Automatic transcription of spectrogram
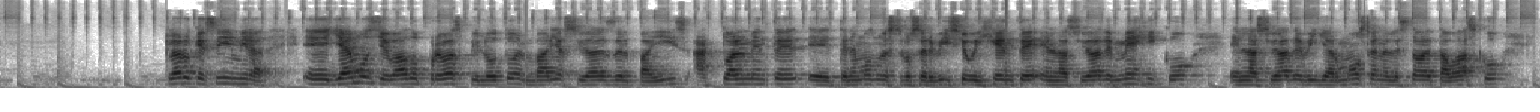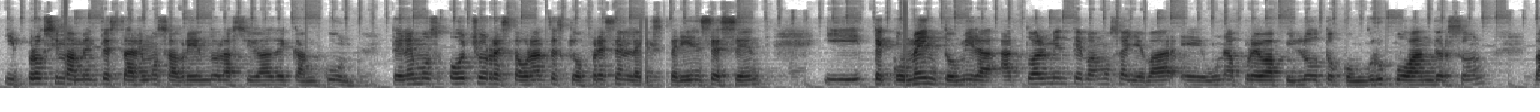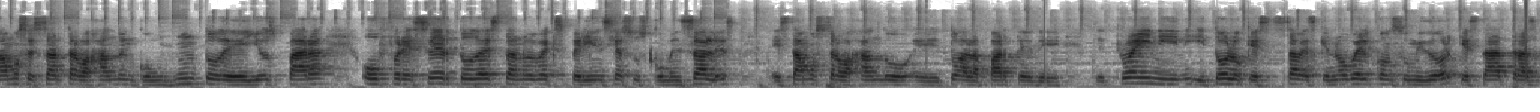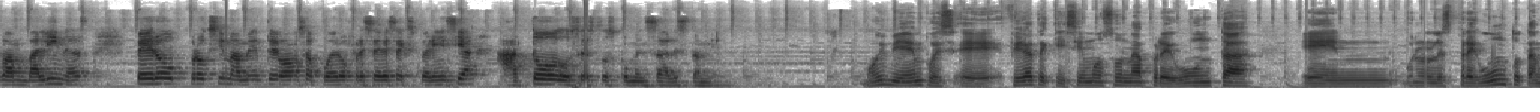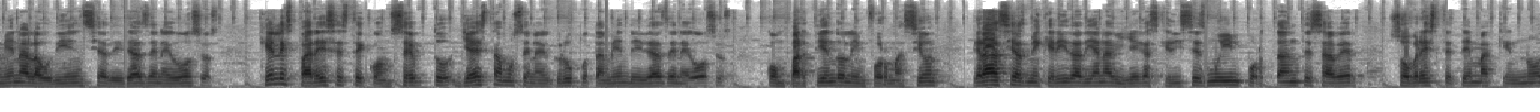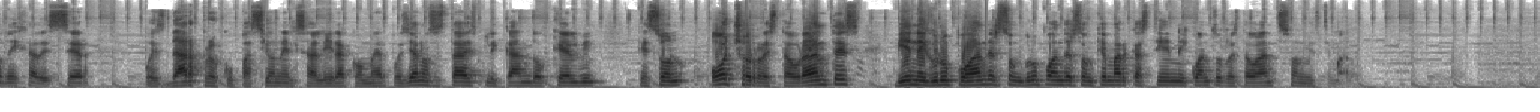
Claro que sí, mira, eh, ya hemos llevado pruebas piloto en varias ciudades del país. Actualmente eh, tenemos nuestro servicio vigente en la Ciudad de México, en la ciudad de Villahermosa, en el estado de Tabasco y próximamente estaremos abriendo la ciudad de Cancún. Tenemos ocho restaurantes que ofrecen la experiencia Cent y te comento, mira, actualmente vamos a llevar eh, una prueba piloto con Grupo Anderson vamos a estar trabajando en conjunto de ellos para ofrecer toda esta nueva experiencia a sus comensales. Estamos trabajando eh, toda la parte de, training y todo lo que sabes que no ve el consumidor, que está tras bambalinas, pero próximamente vamos a poder ofrecer esa experiencia a todos estos comensales también. Muy bien, pues eh, fíjate que hicimos una pregunta en, bueno, les pregunto también a la audiencia de ideas de negocios, ¿Qué les parece este concepto? Ya estamos en el grupo también de ideas de negocios compartiendo la información. Gracias mi querida Diana Villegas que dice es muy importante saber sobre este tema que no deja de ser pues dar preocupación el salir a comer. Pues ya nos está explicando Kelvin que son ocho restaurantes. Viene Grupo Anderson. Grupo Anderson, ¿qué marcas tiene y cuántos restaurantes son, mi estimado?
